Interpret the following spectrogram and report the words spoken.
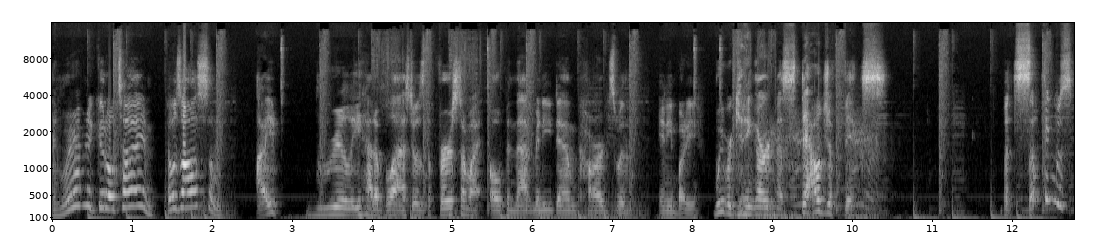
And we're having a good old time. It was awesome. I really had a blast. It was the first time I opened that many damn cards with anybody. We were getting our nostalgia fix. But something was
